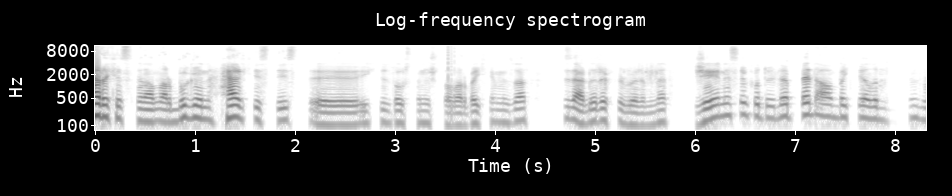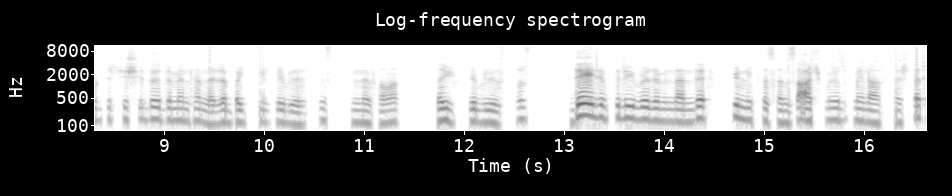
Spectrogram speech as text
Herkese selamlar. Bugün herkesteyiz. Eee, $293 bakiyemiz var. Sizler de refill bölümünden JNS koduyla bedava bakiye alabilirsiniz. Burada çeşitli ödeme yöntemleriyle bakiye yükleyebilirsiniz. Steam'de falan da yükleyebiliyorsunuz. Daily Free bölümünden de günlük kasanızı açmayı unutmayın arkadaşlar.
